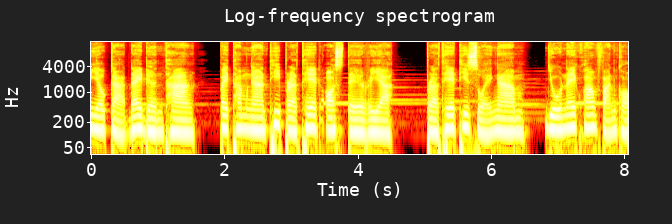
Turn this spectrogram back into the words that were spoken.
มีโอกาสได้เดินทาง ไปทำงานที่ประเทศออสเตรเลีย ประเทศที่สวยงาม อยู่ในความฝันของ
